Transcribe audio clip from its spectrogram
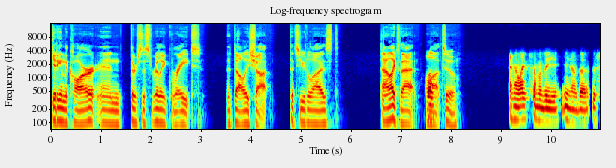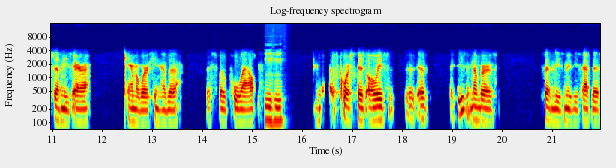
getting in the car, and there's this really great uh, dolly shot that's utilized. And I liked that a well, lot too. And I liked some of the, you know, the the '70s era camera work. You know, the the slow pull out. Mm-hmm. And of course, there's always a, a decent number of '70s movies have this.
